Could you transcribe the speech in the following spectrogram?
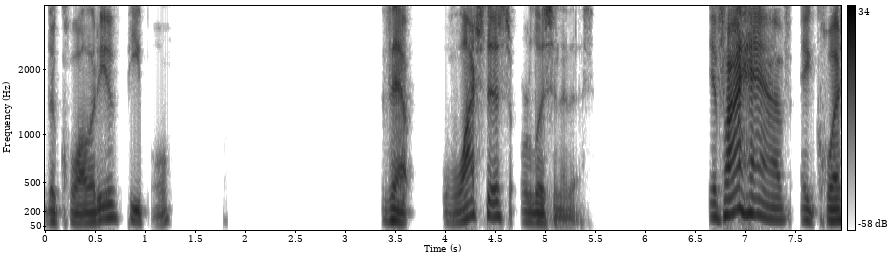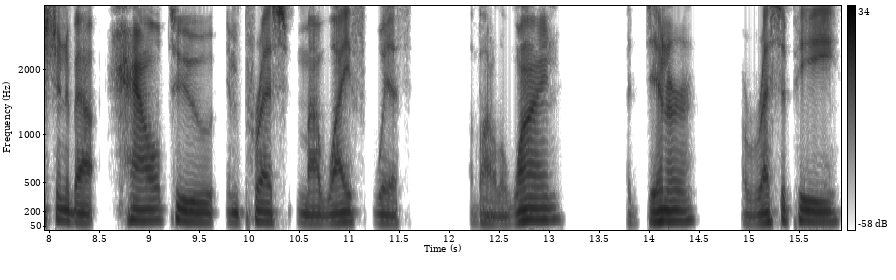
the quality of people that watch this or listen to this. If I have a question about how to impress my wife with a bottle of wine, a dinner, a recipe,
